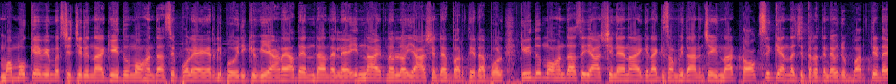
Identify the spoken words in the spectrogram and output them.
മമ്മൂക്കയെ വിമർശിച്ചിരുന്ന ഗീതു മോഹൻദാസ് ഇപ്പോൾ എയറിൽ പോയിരിക്കുകയാണ്. അതെന്താണെന്നല്ലേ ഇന്നായിരുന്നല്ലോ യാഷിന്റെ ബർത്ത്ഡേ അപ്പോൾ ഗീതു മോഹൻദാസ് യാഷിനെ നായകനാക്കി സംവിധാനം ചെയ്യുന്ന ടോക്സിക് എന്ന ചിത്രത്തിന്റെ ഒരു ബർത്ത്ഡേ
